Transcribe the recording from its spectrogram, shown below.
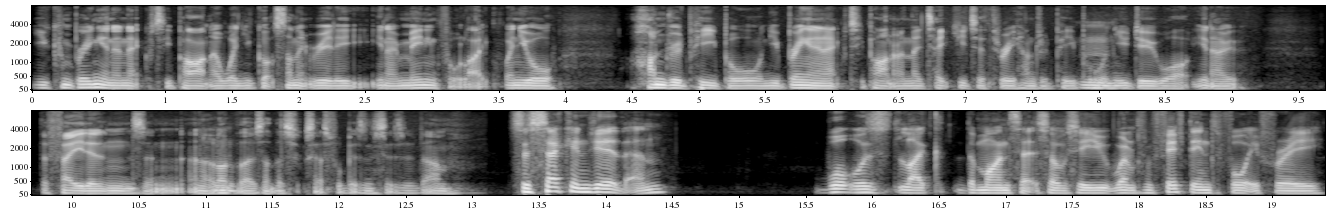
you can bring in an equity partner when you've got something really, you know, meaningful, like when you're 100 people and you bring in an equity partner and they take you to 300 people and mm. you do what, you know, the Fadens and, and a lot of mm. those other successful businesses have done. So second year then, what was like the mindset? So obviously you went from 15 to 43,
